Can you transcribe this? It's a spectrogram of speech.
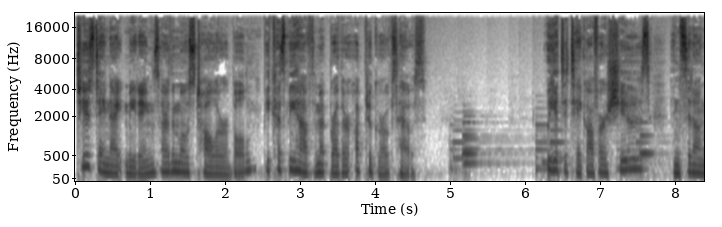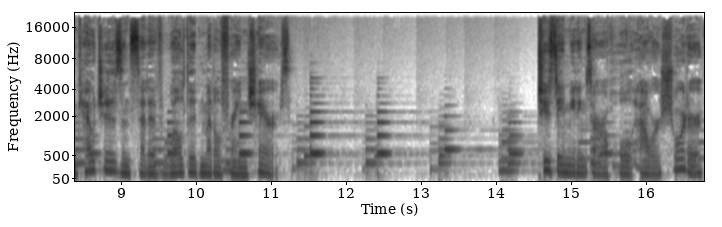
Tuesday night meetings are the most tolerable because we have them at Brother Updegrove's house. We get to take off our shoes and sit on couches instead of welded metal frame chairs. Tuesday meetings are a whole hour shorter,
